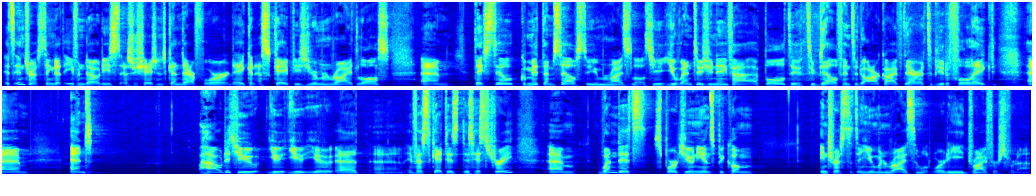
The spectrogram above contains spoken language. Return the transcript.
it's interesting that even though these associations can therefore they can escape these human rights laws, um, they still commit themselves to human rights laws. You, you went to Geneva, uh, Paul, to, to delve into the archive there at the beautiful lake, um, and how did you you you, you uh, uh, investigate this this history? Um, when did sport unions become interested in human rights, and what were the drivers for that?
